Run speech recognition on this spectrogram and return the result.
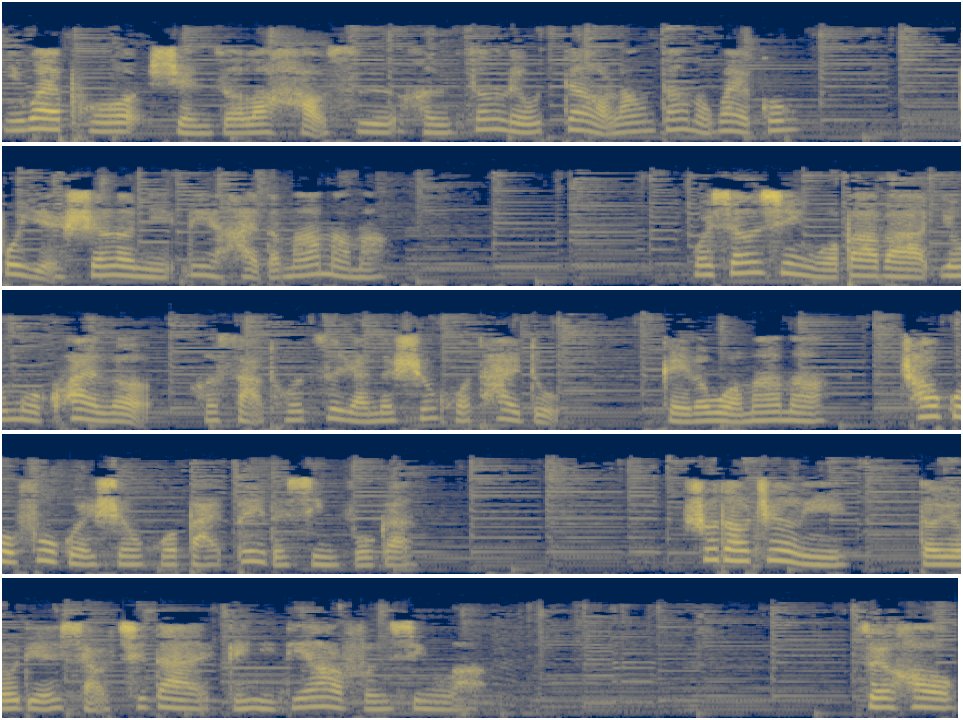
你外婆选择了好似很风流吊儿郎当的外公，不也生了你厉害的妈妈吗？我相信我爸爸幽默快乐和洒脱自然的生活态度，给了我妈妈超过富贵生活百倍的幸福感。说到这里，都有点小期待给你第二封信了。最后，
